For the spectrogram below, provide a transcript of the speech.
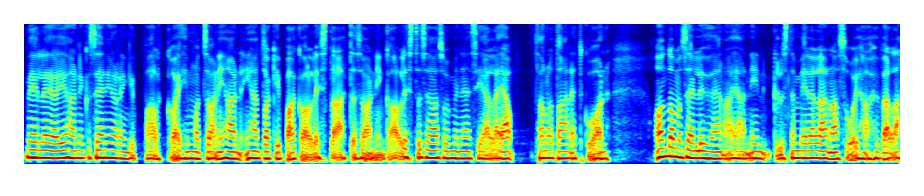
meillä jo ihan niin seniorinkin palkkoihin, mutta se on ihan, ihan toki pakollista, että se on niin kallista se asuminen siellä. Ja sanotaan, että kun on on tuommoisen lyhyen ajan, niin kyllä sitä mielellään asuu ihan hyvällä,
